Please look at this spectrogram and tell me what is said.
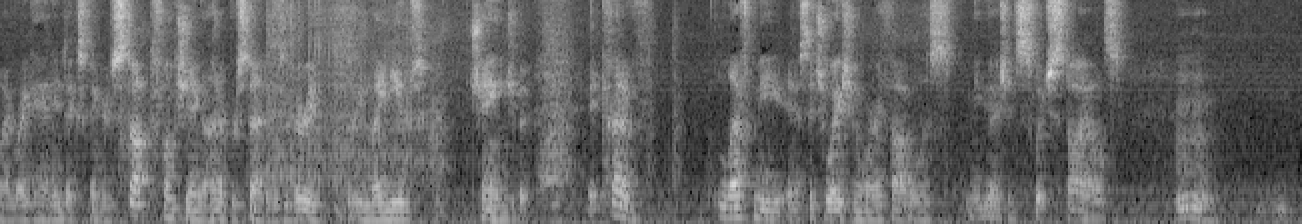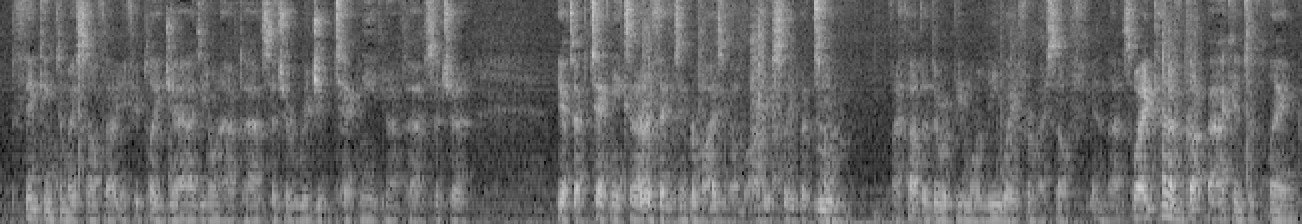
my right hand index finger stopped functioning 100%. It was a very, very minute change, but it kind of left me in a situation where I thought, well, this, maybe I should switch styles. Mm. Thinking to myself that if you play jazz, you don't have to have such a rigid technique. You don't have to have such a. You have to have techniques and other things, improvising ob- obviously, but um, I thought that there would be more leeway for myself in that. So I kind of got back into playing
